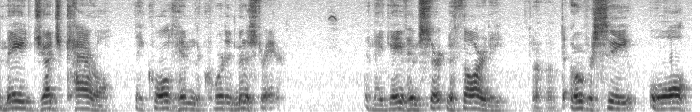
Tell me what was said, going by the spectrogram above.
made Judge Carroll, they called him the court administrator. And they gave him certain authority uh-huh, to oversee all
